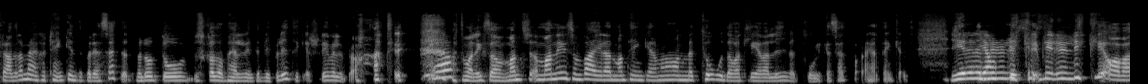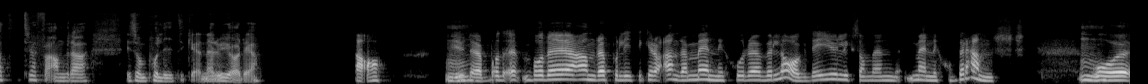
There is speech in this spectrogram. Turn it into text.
för andra människor tänker inte på det sättet men då, då ska de heller inte bli politiker så det är väldigt bra att, ja. att man, liksom, man, man är liksom vajrad, man tänker att man har en metod av att leva livet på olika sätt bara helt enkelt. Ger det, ja, blir, du lycklig, blir du lycklig av att träffa andra liksom, politiker när du gör det? Ja, Mm. Både, både, andra politiker och andra människor överlag. Det är ju liksom en människobransch. Mm. Och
